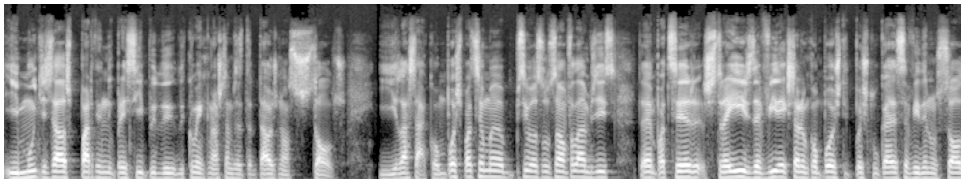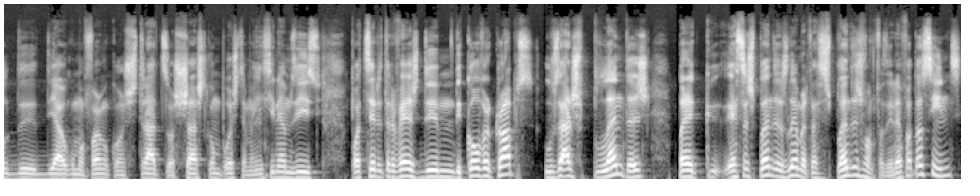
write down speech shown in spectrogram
e muitas delas partem do princípio de, de como é que nós estamos a tratar os nossos solos. E lá está, composto pode ser uma possível solução, falámos disso. Também pode ser extrair a vida que está no composto e depois colocar essa vida no solo de, de alguma forma, com extratos ou chás de composto. Também ensinamos isso. Pode ser através de, de cover crops, usar as plantas para que essas plantas, lembra-te, essas plantas vão fazer a fotossíntese,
